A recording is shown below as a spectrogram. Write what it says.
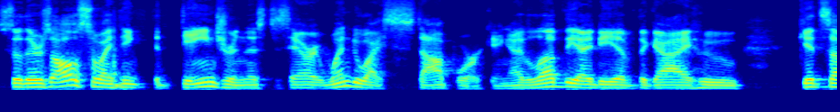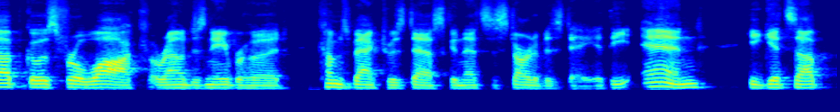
So there's also i think the danger in this to say all right when do i stop working? I love the idea of the guy who gets up goes for a walk around his neighborhood comes back to his desk and that's the start of his day. At the end he gets up,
